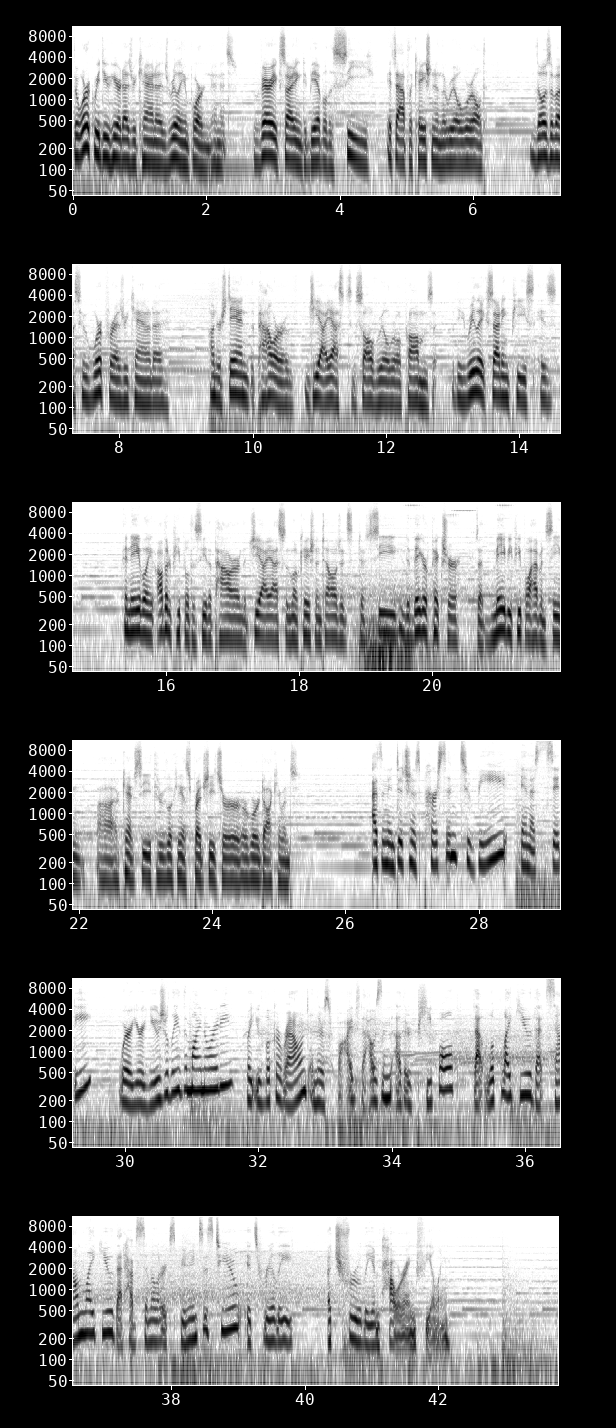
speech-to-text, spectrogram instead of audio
The work we do here at Esri Canada is really important, and it's very exciting to be able to see its application in the real world. Those of us who work for Esri Canada understand the power of GIS to solve real world problems. The really exciting piece is enabling other people to see the power of the GIS and location intelligence to see the bigger picture that maybe people haven't seen uh, or can't see through looking at spreadsheets or, or Word documents. As an Indigenous person, to be in a city where you're usually the minority, but you look around and there's 5,000 other people that look like you, that sound like you, that have similar experiences to you, it's really a truly empowering feeling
